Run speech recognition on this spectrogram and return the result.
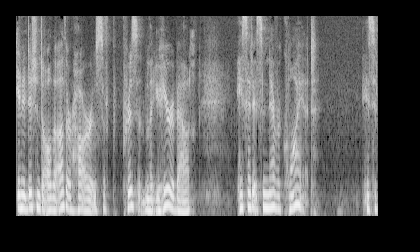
in addition to all the other horrors of prison that you hear about, he said it's never quiet. He said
